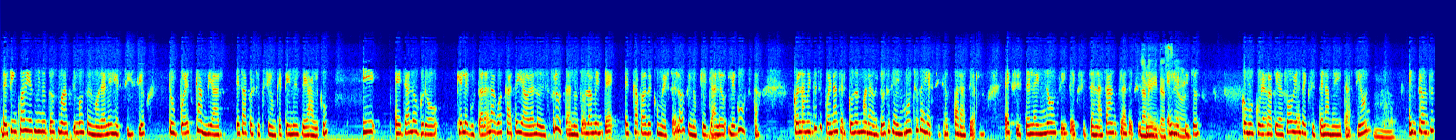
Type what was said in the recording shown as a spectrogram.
de cinco a diez minutos máximo se demora el ejercicio, tú puedes cambiar esa percepción que tienes de algo y ella logró que le gustara el aguacate y ahora lo disfruta, no solamente es capaz de comérselo, sino que ya le, gusta. Con la mente se pueden hacer cosas maravillosas y hay muchos ejercicios para hacerlo. Existe la hipnosis, existen las anclas, existen ejercicios como cura rápida de fobias, existe la meditación. Mm. Entonces,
